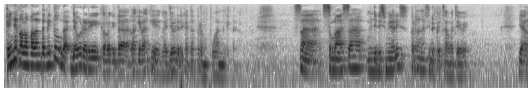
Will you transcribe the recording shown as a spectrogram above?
Kayaknya kalau Valentine itu nggak jauh dari kalau kita laki-laki ya, nggak jauh dari kata perempuan gitu. Nah, semasa menjadi seminaris pernah nggak sih deket sama cewek yang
